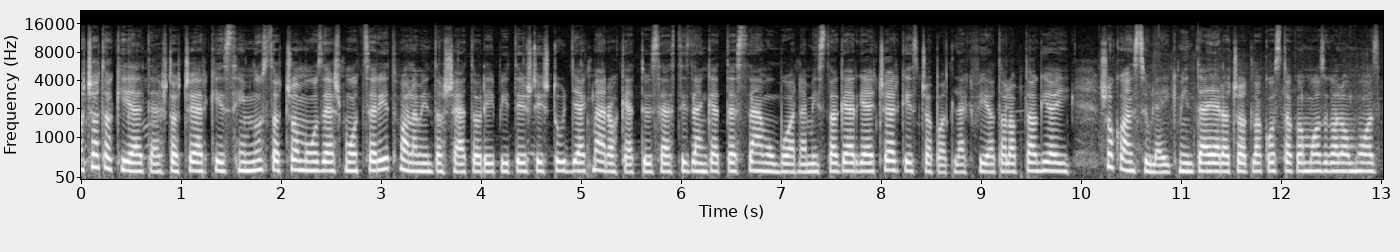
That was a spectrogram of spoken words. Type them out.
A csatakiáltást, a cserkész himnuszt, a csomózás módszerét, valamint a sátorépítést is tudják már a 212-es számú Bornemiszta Gergely cserkész csapat legfiatalabb tagjai. Sokan szüleik mintájára csatlakoztak a mozgalomhoz.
